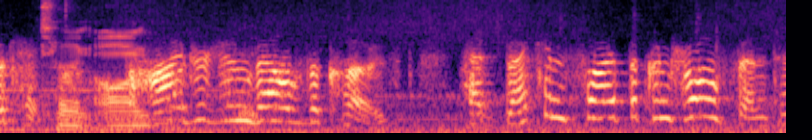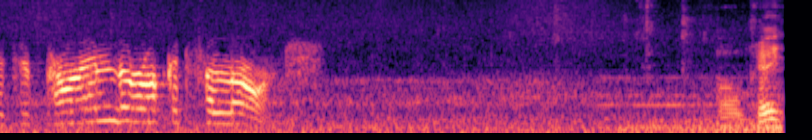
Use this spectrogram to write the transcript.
Okay. Turn on. The hydrogen valves are closed. Head back inside the control center to prime the rocket for launch. Okay.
